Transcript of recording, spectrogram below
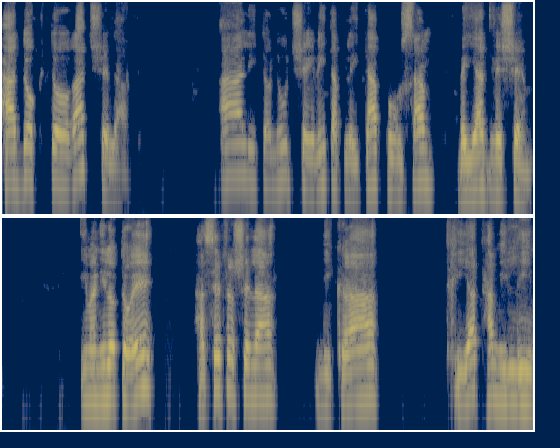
הדוקטורט שלה על עיתונות שארית הפליטה פורסם ביד ושם. אם אני לא טועה, הספר שלה נקרא תחיית המילים.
